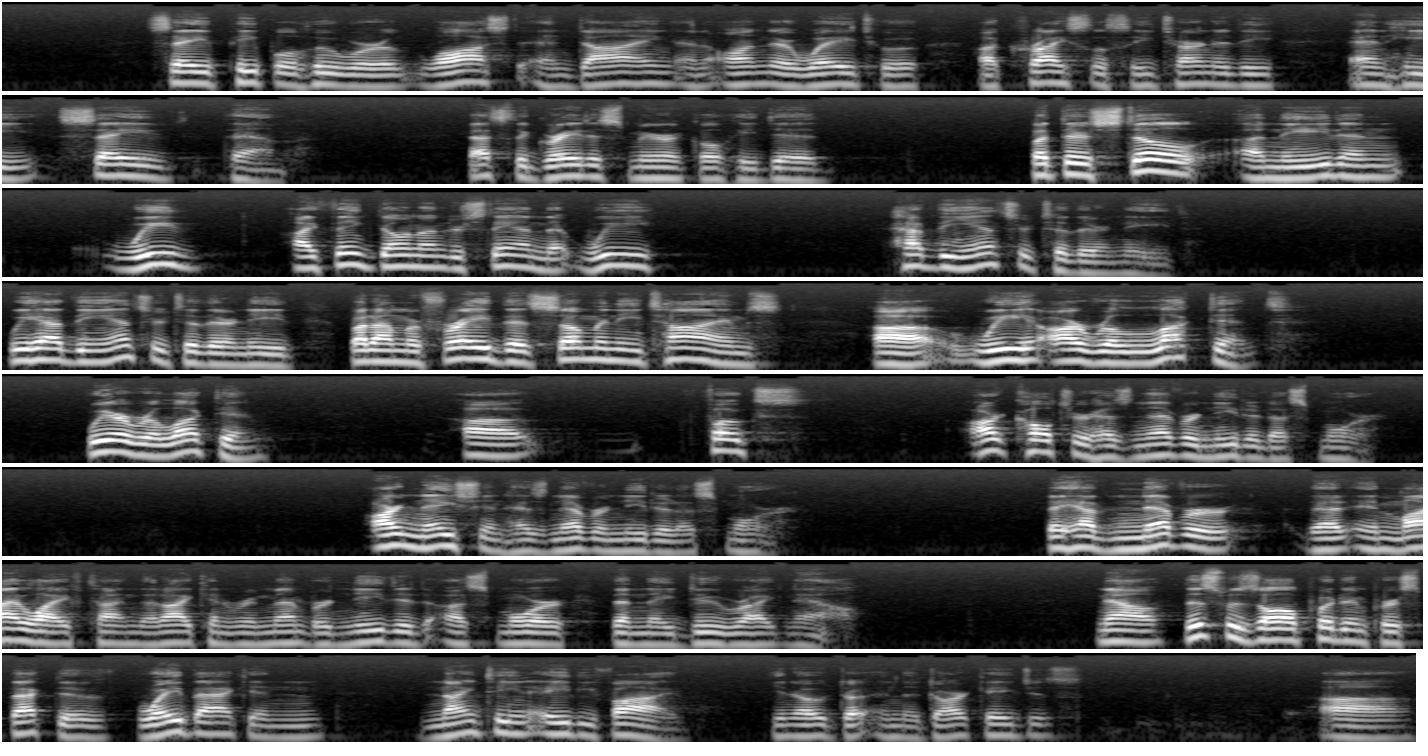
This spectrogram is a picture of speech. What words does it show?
Save people who were lost and dying and on their way to a, a Christless eternity, and He saved them. That's the greatest miracle He did. But there's still a need, and we, I think, don't understand that we have the answer to their need. We have the answer to their need, but I'm afraid that so many times uh, we are reluctant. We are reluctant. Uh, folks, our culture has never needed us more. Our nation has never needed us more. They have never, that in my lifetime that I can remember, needed us more than they do right now. Now, this was all put in perspective way back in 1985, you know, in the dark ages, uh,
